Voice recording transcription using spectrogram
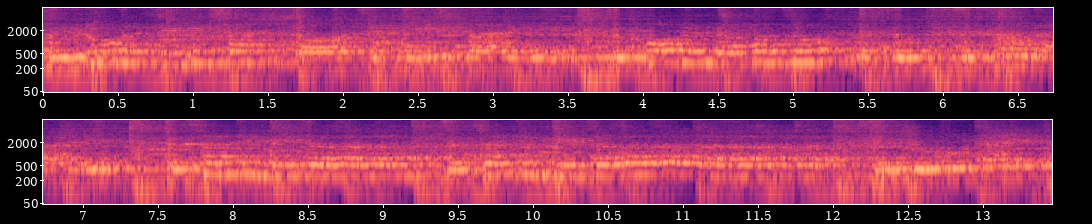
ไม่รู้ว่าชีวิตฉันต่อจากนี้ไปจะพบเรื่องราวความทุกข์และสุขสักเท่าไหร่แต่ฉันยังมีเธอแต่ฉันยังมีเธอที่อยู่ในใจ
